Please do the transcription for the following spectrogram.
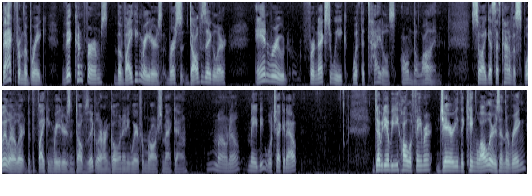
Back from the break, Vic confirms the Viking Raiders versus Dolph Ziggler and Roode for next week with the titles on the line. So I guess that's kind of a spoiler alert that the Viking Raiders and Dolph Ziggler aren't going anywhere from Raw or SmackDown. Hmm, I don't know. Maybe. We'll check it out. WWE Hall of Famer Jerry the King Lawler is in the ring.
